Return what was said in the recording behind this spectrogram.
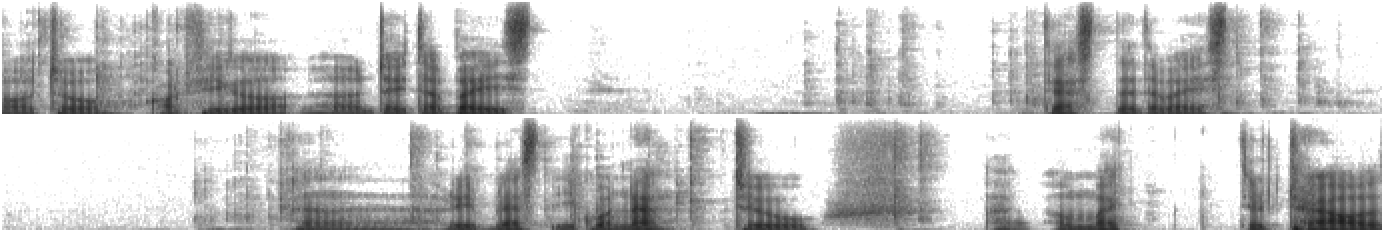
auto configure database test database uh, replace equal none to uh, make to tell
